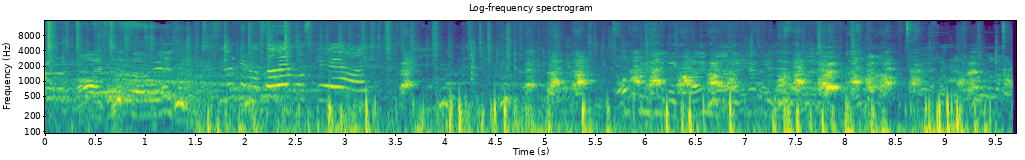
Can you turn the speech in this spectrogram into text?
Oh, it's just a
